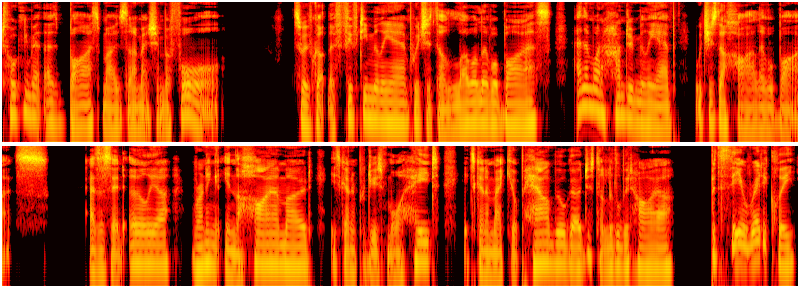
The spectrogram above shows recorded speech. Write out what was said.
talking about those bias modes that I mentioned before. So we've got the 50 milliamp, which is the lower level bias, and then 100 milliamp, which is the higher level bias. As I said earlier, running it in the higher mode is going to produce more heat. It's going to make your power bill go just a little bit higher. But theoretically,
